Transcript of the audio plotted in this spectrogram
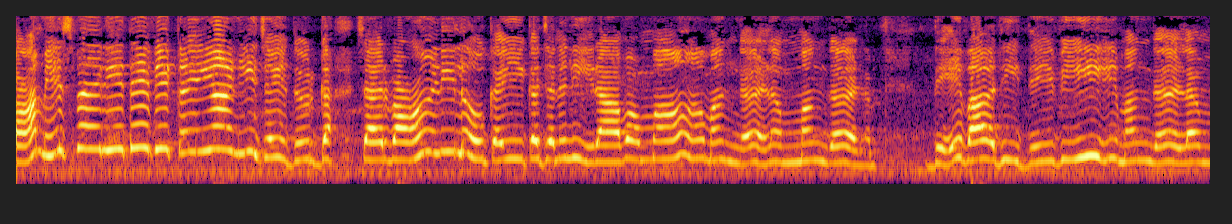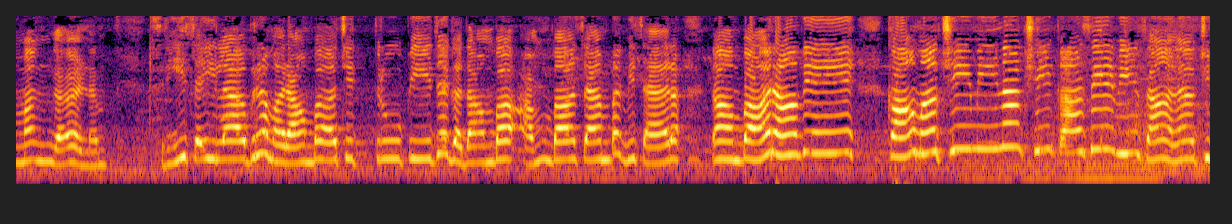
కామేశ్వరి దేవి కళ్యాణి జయ దుర్గా సర్వాణి లోకైక జననీ రావమ్మా మంగళం మంగళం. देवाधिदेवी मङ्गलं मङ्गलं। श्रीशैलाभ्रमराम्बा चित्रूपी जगदाम्बा अम्बा साम्ब विसारा ताम्बा रावे। कामाक्षी मीनाक्षी कासेवी सानाक्षी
